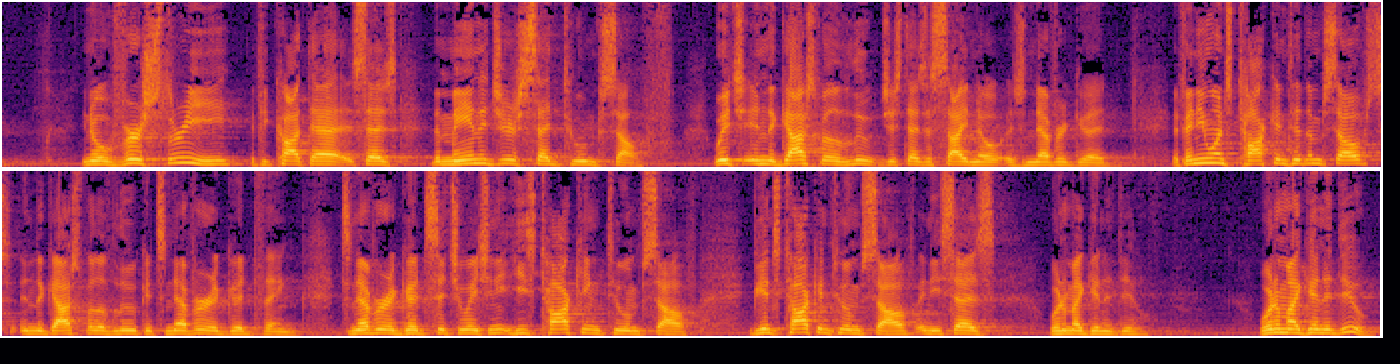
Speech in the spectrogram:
You know, verse 3, if you caught that, it says, The manager said to himself, which in the Gospel of Luke, just as a side note, is never good. If anyone's talking to themselves in the Gospel of Luke, it's never a good thing. It's never a good situation. He's talking to himself. He begins talking to himself, and he says, What am I going to do? What am I going to do?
